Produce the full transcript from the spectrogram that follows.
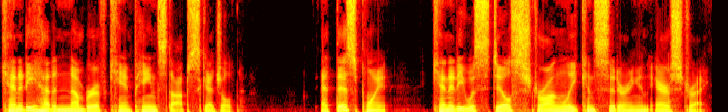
Kennedy had a number of campaign stops scheduled. At this point, Kennedy was still strongly considering an airstrike,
